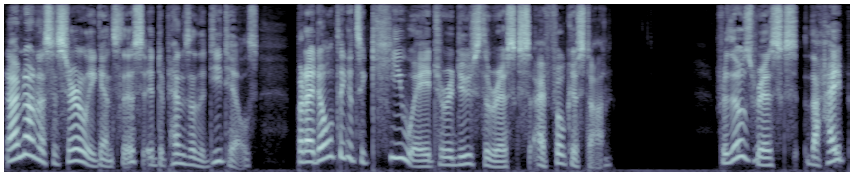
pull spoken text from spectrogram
Now, I'm not necessarily against this, it depends on the details, but I don't think it's a key way to reduce the risks I've focused on. For those risks, the hype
